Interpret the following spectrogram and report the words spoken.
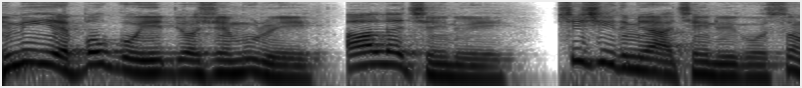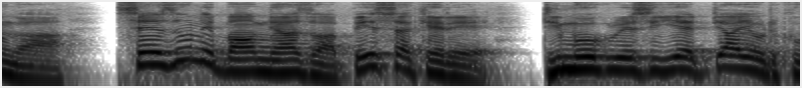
ိမိရဲ့ပုံကိုယ်ရေးပျော်ရွှင်မှုတွေအားလက်ချိန်တွေရှိရှိသမျှအချိန်တွေကိုစွန့်ကာဆယ်စုနှစ်ပေါင်းများစွာပေးဆက်ခဲ့တဲ့ဒီမိုကရေစီရဲ့ပြရုပ်တစ်ခု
